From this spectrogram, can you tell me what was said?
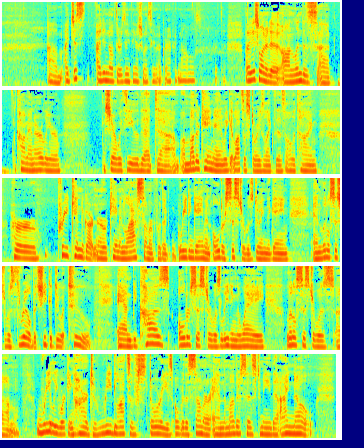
Um, I just I didn't know if there was anything else you want to say about graphic novels, but I just wanted to on Linda's uh, comment earlier share with you that um, a mother came in. We get lots of stories like this all the time. Her pre kindergartner came in last summer for the reading game, and older sister was doing the game. And little sister was thrilled that she could do it too. And because older sister was leading the way, little sister was um, really working hard to read lots of stories over the summer. And the mother says to me that I know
